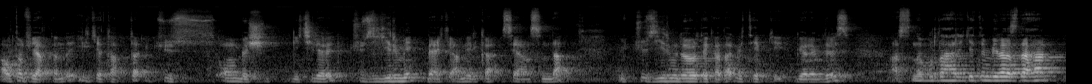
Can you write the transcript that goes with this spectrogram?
altın fiyatlarında ilk etapta 315 geçilerek 320 belki Amerika seansında 324'e kadar bir tepki görebiliriz. Aslında burada hareketin biraz daha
